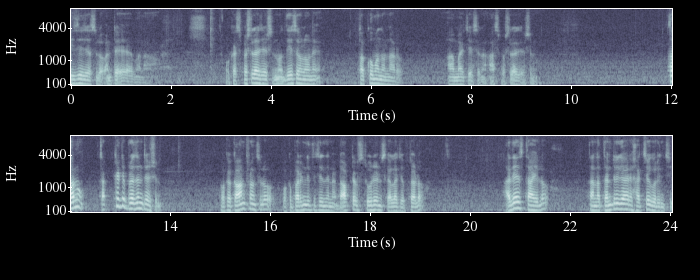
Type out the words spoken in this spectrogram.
డిసీజెస్లో అంటే మన ఒక స్పెషలైజేషన్ దేశంలోనే తక్కువ మంది ఉన్నారు. ఆ అమ్మాయి చేసిన ఆ స్పెషలైజేషన్ తను చక్కటి ప్రజెంటేషన్ ఒక కాన్ఫరెన్స్లో ఒక పరిణితి చెందిన డాక్టర్ స్టూడెంట్స్కి ఎలా చెప్తాడో అదే స్థాయిలో తన తండ్రి గారి హత్య గురించి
